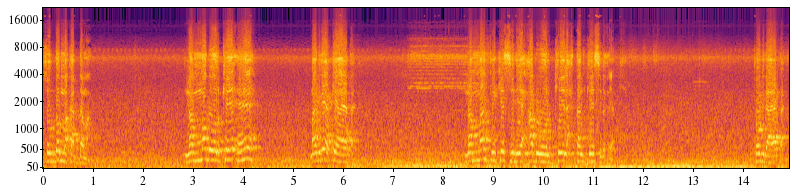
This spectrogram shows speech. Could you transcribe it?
صدام مقدمة نما بول كي إيه؟ ما قدي أكي آياتك. نما في كسي حبول كي لحتن كسي دحيك توقد آياتك.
